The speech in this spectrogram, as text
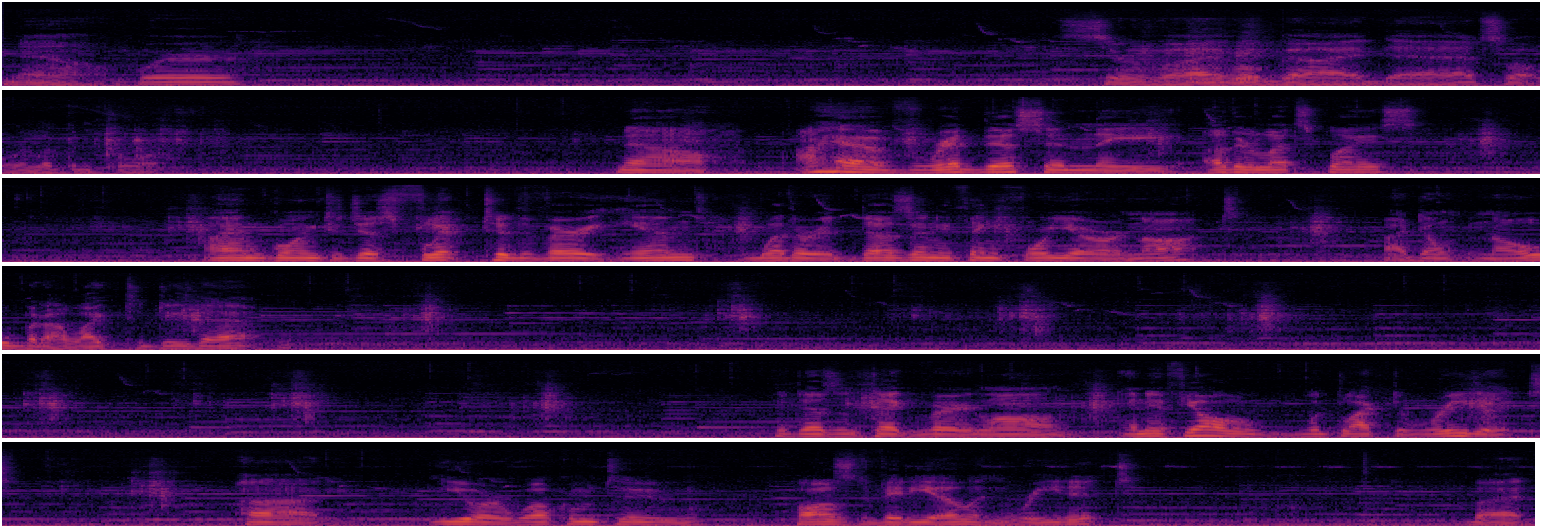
Now, where survival guide? That's what we're looking for. Now, I have read this in the other Let's Plays. I am going to just flip to the very end. Whether it does anything for you or not, I don't know, but I like to do that. It doesn't take very long. And if y'all would like to read it, uh, you are welcome to pause the video and read it. But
